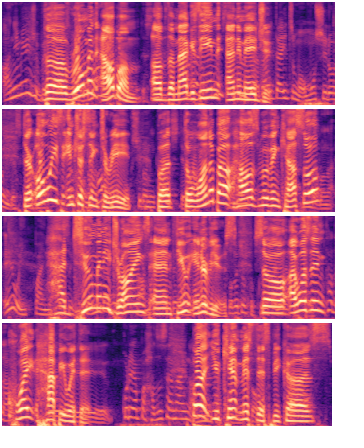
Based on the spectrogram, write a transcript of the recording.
the Roman album of the magazine Animage. They're always interesting to read, but the one about Howl's Moving Castle had too many drawings and few interviews, so I wasn't quite happy with it. Eh, but you can't miss this because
